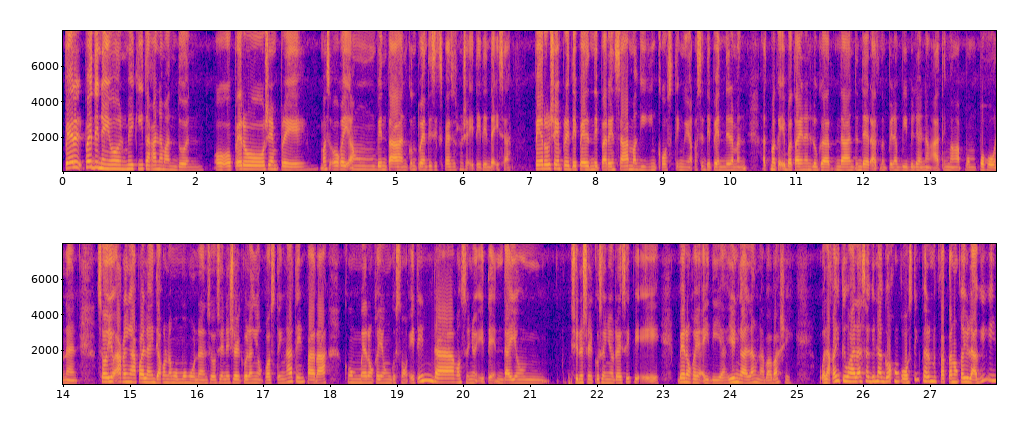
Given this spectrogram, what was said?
Pero pwede na yun, may kita ka naman doon. Oo, pero syempre, mas okay ang bentahan kung 26 pesos mo siya ititinda isa. Pero syempre, depende pa rin sa magiging costing mo yan kasi depende naman at magkaiba tayo ng lugar, dahan tender at ng pinagbibilihan ng ating mga pumpuhunan. So, yung akin nga pala, hindi ako namumuhunan. So, sinishare ko lang yung costing natin para kung meron kayong gustong itinda, kung gusto nyo itinda yung sinashare ko sa inyo recipe, eh, meron kayong idea. Yun nga lang, nababash eh. Wala kayo tiwala sa ginagawa kong costing, pero nagtatanong kayo lagi eh.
